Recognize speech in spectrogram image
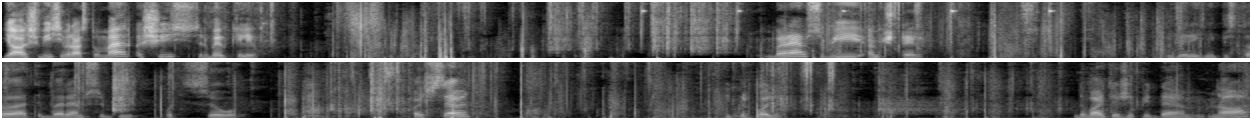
Я аж 8 раз помер, а 6 зробив кілів. Беремо собі М4. Де різні пістолети. Беремо собі оцього. 5-7. І прикольно. Давайте вже підемо на.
